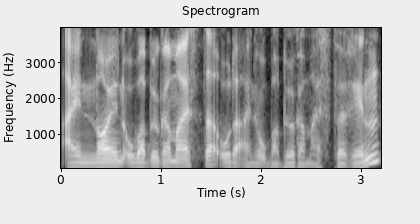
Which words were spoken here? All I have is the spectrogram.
einen neuen Oberbürgermeister oder eine Oberbürgermeisterin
